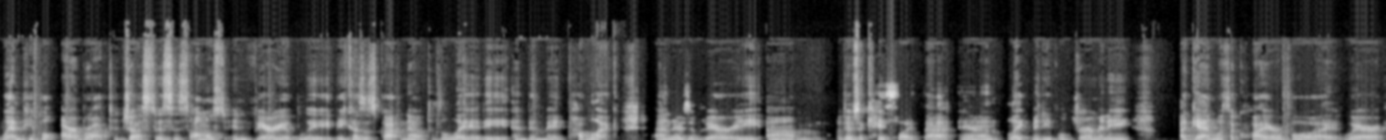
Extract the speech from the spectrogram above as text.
when people are brought to justice, it's almost invariably because it's gotten out to the laity and been made public. And there's a very um, there's a case like that in late medieval Germany, again with a choir boy, where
